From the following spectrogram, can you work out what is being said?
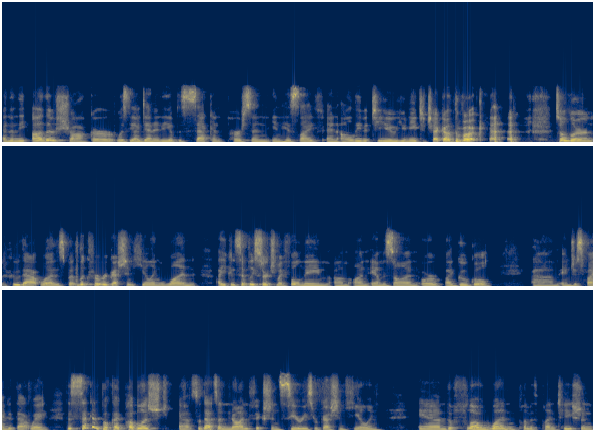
And then the other shocker was the identity of the second person in his life. And I'll leave it to you. You need to check out the book. to learn who that was. But look for Regression Healing One. Uh, you can simply search my full name um, on Amazon or by Google um, and just find it that way. The second book I published, uh, so that's a nonfiction series, Regression Healing. And the Flow One Plymouth Plantation,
